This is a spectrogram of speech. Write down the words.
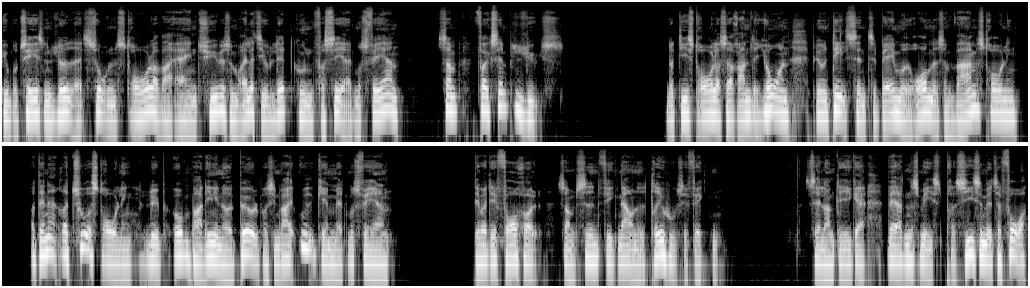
hypotesen lød, at solens stråler var af en type, som relativt let kunne forsere atmosfæren, som for eksempel lys. Når de stråler så ramte jorden, blev en del sendt tilbage mod rummet som varmestråling, og denne returstråling løb åbenbart ind i noget bøvl på sin vej ud gennem atmosfæren. Det var det forhold, som siden fik navnet drivhuseffekten. Selvom det ikke er verdens mest præcise metafor,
